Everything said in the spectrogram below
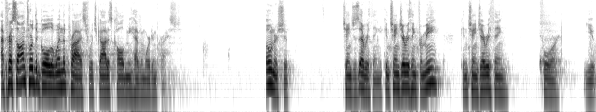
I press on toward the goal to win the prize for which God has called me heavenward in Christ. Ownership changes everything. It can change everything for me, it can change everything for you.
